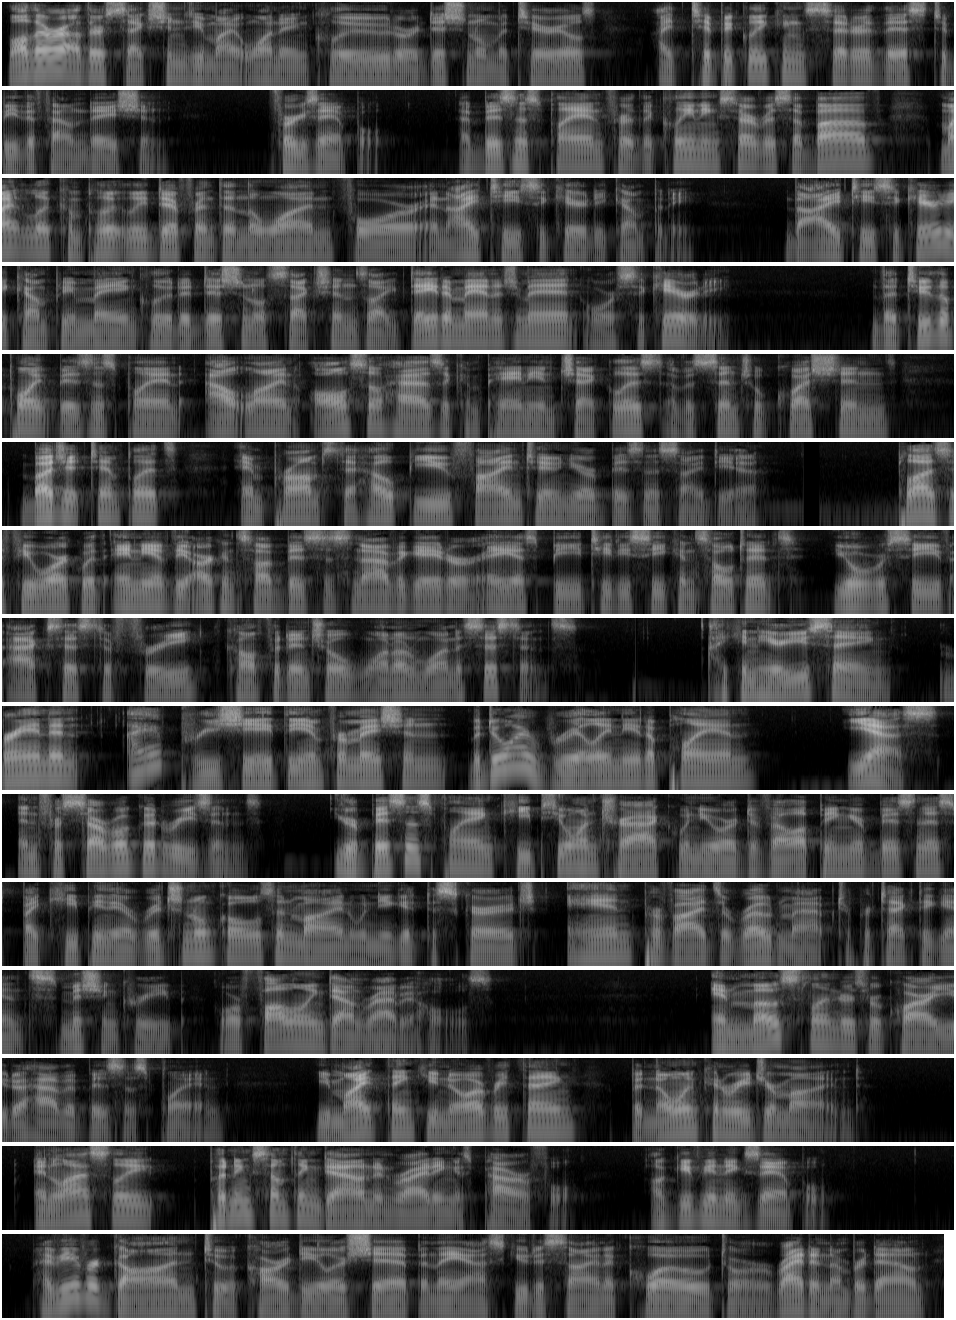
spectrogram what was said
While there are other sections you might want to include or additional materials, I typically consider this to be the foundation. For example, a business plan for the cleaning service above might look completely different than the one for an IT security company. The IT security company may include additional sections like data management or security. The To the Point business plan outline also has a companion checklist of essential questions, budget templates, and prompts to help you fine tune your business idea. Plus, if you work with any of the Arkansas Business Navigator or ASB TDC consultants, you'll receive access to free, confidential one on one assistance. I can hear you saying, Brandon, I appreciate the information, but do I really need a plan? Yes, and for several good reasons. Your business plan keeps you on track when you are developing your business by keeping the original goals in mind when you get discouraged and provides a roadmap to protect against mission creep or following down rabbit holes. And most lenders require you to have a business plan. You might think you know everything, but no one can read your mind. And lastly, putting something down in writing is powerful. I'll give you an example. Have you ever gone to a car dealership and they ask you to sign a quote or write a number down?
